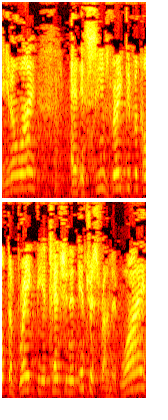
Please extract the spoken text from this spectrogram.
And you know why? And it seems very difficult to break the attention and interest from it. Why?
